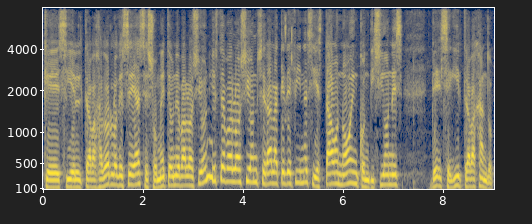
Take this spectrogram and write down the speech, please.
que si el trabajador lo desea, se somete a una evaluación y esta evaluación será la que defina si está o no en condiciones de seguir trabajando.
